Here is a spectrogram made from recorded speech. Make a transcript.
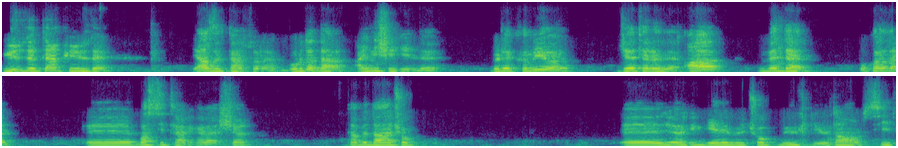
Yüzde temp yüzde yazdıktan sonra burada da aynı şekilde bırakılıyor. CTRL A ve del. Bu kadar e, basit arkadaşlar. Tabi daha çok e, diyor ki geri bir çok büyük diyor. Tamam sil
